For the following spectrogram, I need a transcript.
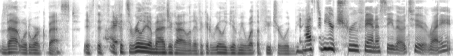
that would work best. If if, I- if it's really a magic island, if it could really give me what the future would be. It has to be your true fantasy though, too, right?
